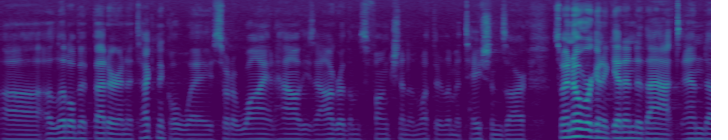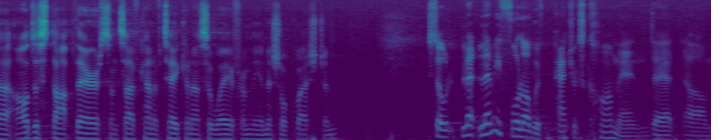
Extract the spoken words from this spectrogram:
uh, a little bit better in a technical way, sort of why and how these algorithms function and what their limitations are. So I know we're going to get into that, and uh, I'll just stop there since I've kind of taken us away from the initial question. So let, let me follow up with Patrick's comment that, um,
